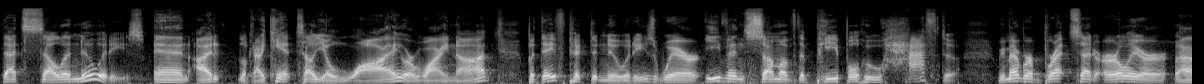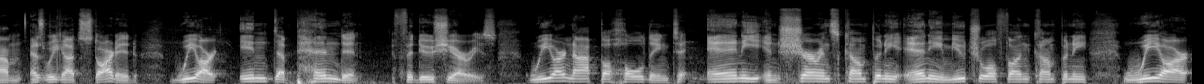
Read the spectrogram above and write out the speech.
that sell annuities. And I look, I can't tell you why or why not, but they've picked annuities where even some of the people who have to Remember, Brett said earlier um, as we got started, we are independent fiduciaries. We are not beholding to any insurance company, any mutual fund company. We are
